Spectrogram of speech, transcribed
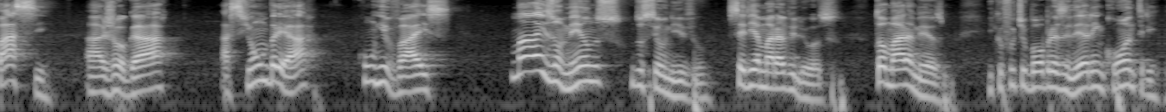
passe a jogar, a se ombrear com rivais mais ou menos do seu nível. Seria maravilhoso. Tomara mesmo. E que o futebol brasileiro encontre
